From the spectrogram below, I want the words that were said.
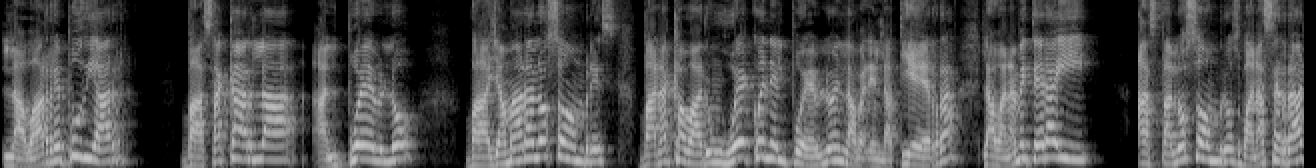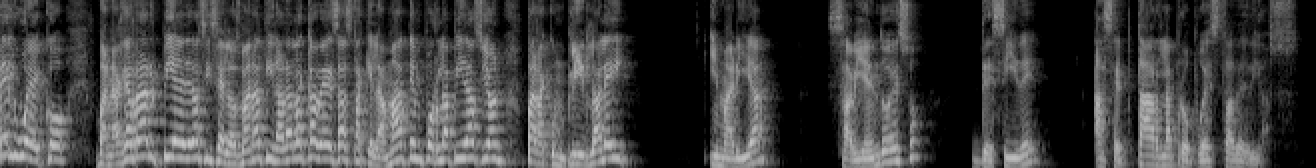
la va a repudiar, va a sacarla al pueblo, va a llamar a los hombres, van a cavar un hueco en el pueblo, en la, en la tierra, la van a meter ahí hasta los hombros, van a cerrar el hueco, van a agarrar piedras y se los van a tirar a la cabeza hasta que la maten por lapidación para cumplir la ley. Y María, sabiendo eso, decide aceptar la propuesta de Dios,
